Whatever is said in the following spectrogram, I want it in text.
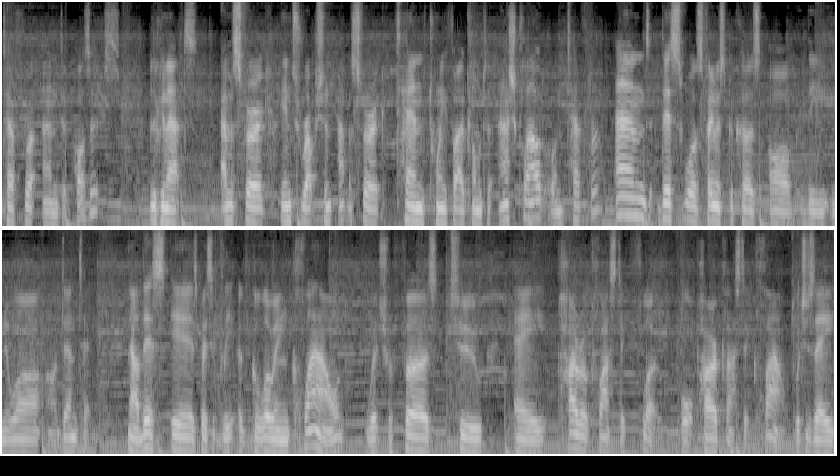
tephra, and deposits. Looking at atmospheric interruption, atmospheric 10 25 kilometer ash cloud on Tephra, and this was famous because of the Nuée Ardente. Now, this is basically a glowing cloud which refers to a pyroclastic flow or pyroclastic cloud, which is a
